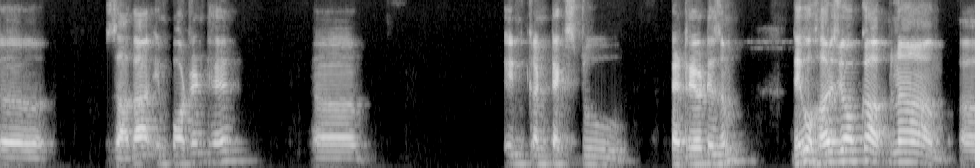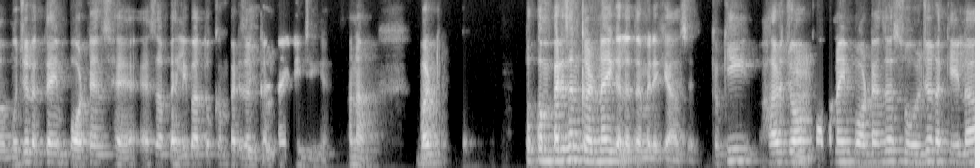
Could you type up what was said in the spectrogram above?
ज़्यादा इम्पोर्टेंट है इन कंटेक्स्ट टू पेट्रियोटिज्म देखो हर जॉब का अपना अ, मुझे लगता है इम्पोर्टेंस है। ऐसा पहली बात तो कंपैरिजन करना ही नहीं चाहिए है ना? बट तो कंपैरिजन करना ही गलत है मेरे ख्याल से क्योंकि हर जॉब हम्म। का अपना इम्पोर्टेंस है। सोल्जर अकेला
